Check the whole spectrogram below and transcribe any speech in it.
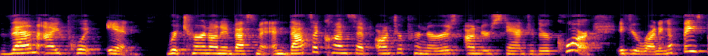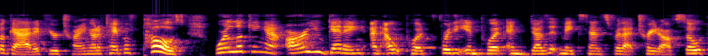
than I put in return on investment. And that's a concept entrepreneurs understand to their core. If you're running a Facebook ad, if you're trying out a type of post, we're looking at are you getting an output for the input and does it make sense for that trade off? So,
